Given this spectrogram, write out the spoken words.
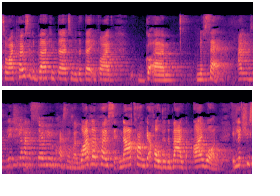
So I posted a Birkin 30 with a 35 um, Noisette. And literally, I had so many requests, and I was like, why did I post it? Now I can't get hold of the bag that I want. It literally,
